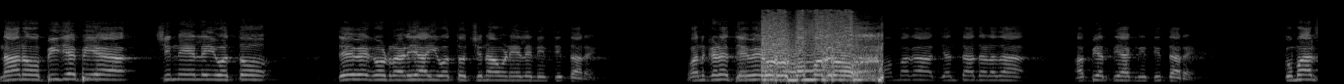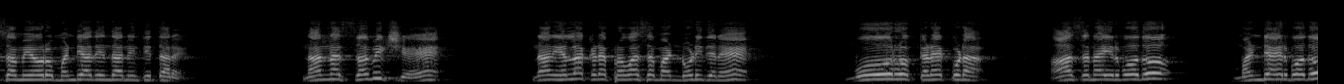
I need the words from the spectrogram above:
ನಾನು ಬಿಜೆಪಿಯ ಚಿಹ್ನೆಯಲ್ಲಿ ಇವತ್ತು ದೇವೇಗೌಡರ ಅಳಿಯ ಇವತ್ತು ಚುನಾವಣೆಯಲ್ಲಿ ನಿಂತಿದ್ದಾರೆ. ಒಂದ್ ಕಡೆ ದೇವೇಗೌಡರು ಮೊಮ್ಮಗರು, ಮೊಮ್ಮಗ ಜನತಾದಳದ ಅಭ್ಯರ್ಥಿಯಾಗಿ ನಿಂತಿದ್ದಾರೆ. ಕುಮಾರಸ್ವಾಮಿ ಅವರು ಮಂಡ್ಯದಿಂದ ನಿಂತಿದ್ದಾರೆ. ನನ್ನ ಸಮೀಕ್ಷೆ ನಾನು ಎಲ್ಲ ಕಡೆ ಪ್ರವಾಸ ಮಾಡಿ ನೋಡಿದ್ದೇನೆ. ಮೂರು ಕಡೆ ಕೂಡ ಹಾಸನ ಇರ್ಬೋದು, ಮಂಡ್ಯ ಇರ್ಬೋದು,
